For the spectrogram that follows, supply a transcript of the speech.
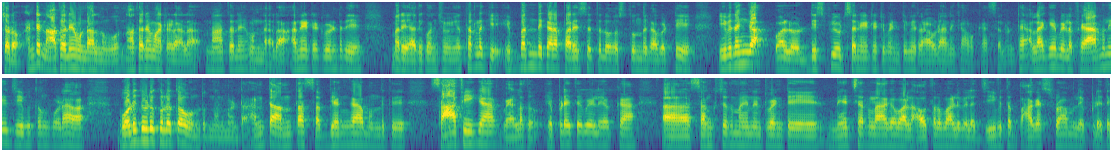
ఆలోచించడం అంటే నాతోనే ఉండాలి నువ్వు నాతోనే మాట్లాడాలా నాతోనే ఉండాలా అనేటటువంటిది మరి అది కొంచెం ఇతరులకి ఇబ్బందికర పరిస్థితులు వస్తుంది కాబట్టి ఈ విధంగా వాళ్ళు డిస్ప్యూట్స్ అనేటటువంటివి రావడానికి అవకాశాలు ఉంటాయి. అలాగే వీళ్ళ ఫ్యామిలీ జీవితం కూడా ఒడిదుడుకులతో ఉంటుందన్నమాట. అంటే అంత సభ్యంగా ముందుకు సాఫీగా వెళ్ళదు. ఎప్పుడైతే వీళ్ళ యొక్క సంకుచితమైనటువంటి నేచర్ లాగా వాళ్ళ అవతల వాళ్ళు వీళ్ళ జీవిత భాగస్వాములు ఎప్పుడైతే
